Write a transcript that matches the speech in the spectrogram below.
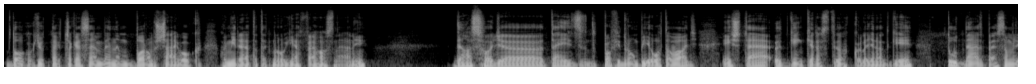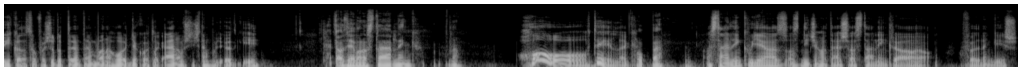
dolgok jutnak csak eszembe, nem baromságok, hogy mire lehet a technológiát felhasználni. De az, hogy te egy profi drónpilóta vagy, és te 5G-n keresztül akkor legyen 5G, tudnád, persze mondjuk egy katasztrófa területen van, ahol gyakorlatilag áram sincs, nem hogy 5G. Hát azért van a Starlink. Na. Hó, tényleg. Hoppá. A Starlink ugye az, az nincsen hatása a Starlinkra a földrengés.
